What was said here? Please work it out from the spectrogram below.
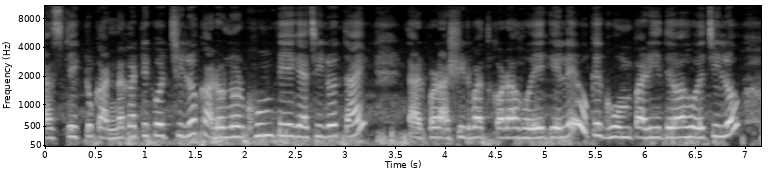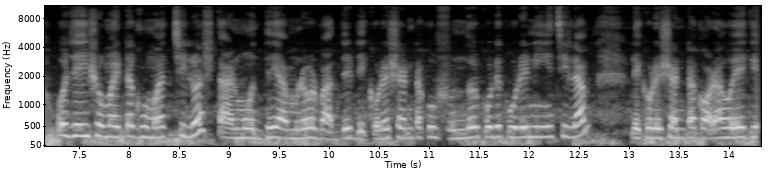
লাস্টে একটু কান্নাকাটি করছিল, কারণ ওর ঘুম পেয়ে গেছিল তাই। তারপর আশীর্বাদ করা হয়ে গেলে ওকে ঘুম পাড়িয়ে দেওয়া হয়েছিল। ও যেই সময়টা ঘুমাচ্ছিল, তার মধ্যে আমরা ওর বার্থডে ডেকোরেশনটা খুব সুন্দর করে করে নিয়েছিলাম। ডেকোরেশনটা করা হয়ে গেলে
